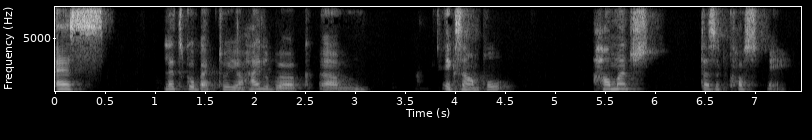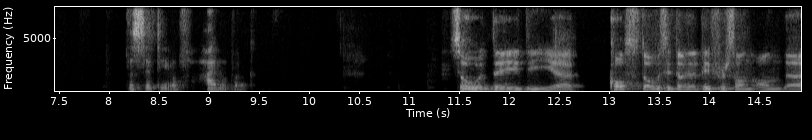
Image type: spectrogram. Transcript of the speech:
as let's go back to your Heidelberg um, example. How much does it cost me, the city of Heidelberg? So the the uh, cost obviously differs on on the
